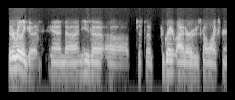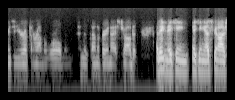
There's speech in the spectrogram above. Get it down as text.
They're really good, and uh, and he's a, a just a, a, great writer who's got a lot of experience in Europe and around the world, and, has done a very nice job at I think making making espionage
